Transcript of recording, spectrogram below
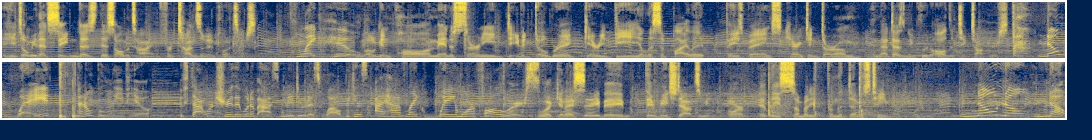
He told me that Satan does this all the time for tons of influencers. like who? Logan Paul, Amanda Cerny, David Dobrik, Gary Vee, Alyssa Violet, FaZe Banks, Carrington Durham, and that doesn't include all the TikTokers. No way! I don't believe you. If that were true, they would have asked me to do it as well because I have like way more followers. what can I say, babe? They reached out to me, or at least somebody from the devil's team or whatever. No, no, no.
